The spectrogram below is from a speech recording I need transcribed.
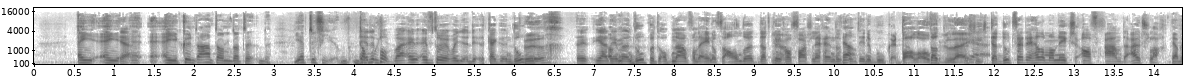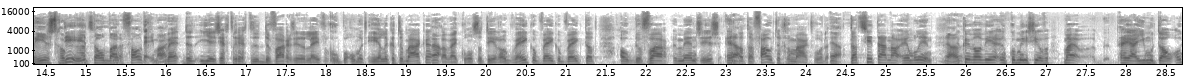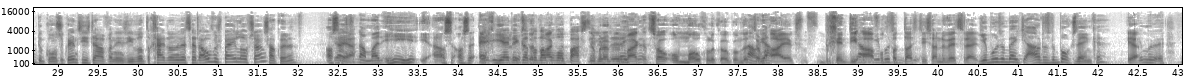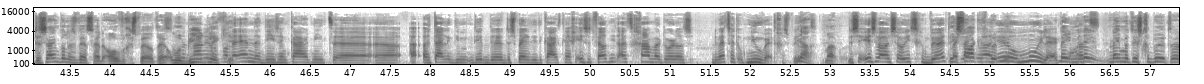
En je, en, je, Ja. en, en je kunt aantonen dat er... Je hebt de, Nee, dat je- klopt. Maar even terug. Kijk, een doelpunt. Terug? Eh, Ja, nee, maar een doelpunt op naam van de een of de ander. Dat kun je gewoon vastleggen en dat Ja. komt in de boeken. Bal over dat, de lijn. Precies. Dat doet verder helemaal niks af aan de uitslag. Ja, maar hier is toch ook een aantoonbare fout Nee, maar wij, de- je zegt terecht, de, de VAR is in het leven geroepen om het eerlijker te maken. Ja. Maar wij constateren ook week op week op week dat ook de VAR een mens is... en Ja. dat er fouten gemaakt worden. Ja. Dat zit daar nou eenmaal in. Ja. Dan kun je wel weer een commissie over... Maar nou ja, je moet dan ook de consequenties daarvan inzien. Want ga je dan een wedstrijd overspelen of zo? Zou kunnen. Als Ja, het- ja. Nou, maar hier, hier- als, als er echt... Jij denkt dat dat allemaal wel past. Ja, maar dat Weet maakt je- het zo onmogelijk ook. Omdat Nou. Ajax begint die je avond fantastisch aan de wedstrijd. Je moet een beetje out of the box denken. Ja. Er zijn wel eens wedstrijden overgespeeld, hè, om een Met Mario bierblikje. van der Ende die zijn kaart niet... eh, eh, uiteindelijk, die, de, de, de speler die de kaart kreeg, is het veld niet uitgegaan... waardoor dat de wedstrijd opnieuw werd gespeeld. Ja, maar- Dus er is wel eens zoiets gebeurd, Het maar is het lijkt vaker wel heel moeilijk. Nee, maar, omdat- nee, nee, maar het is gebeurd. eh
